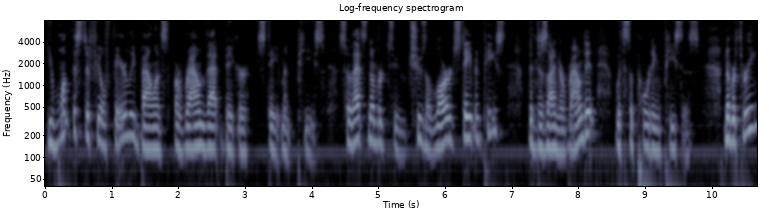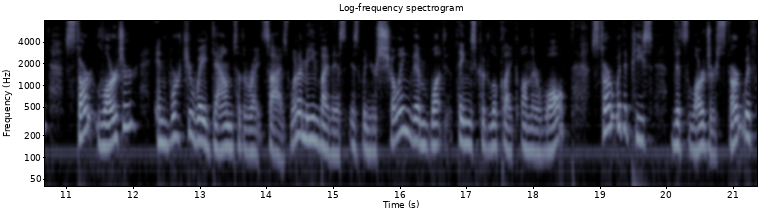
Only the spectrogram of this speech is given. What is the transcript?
You want this to feel fairly balanced around that bigger statement piece. So that's number two. Choose a large statement piece, then design around it with supporting pieces. Number three, start larger and work your way down to the right size. What I mean by this is when you're showing them what things could look like on their wall, start with a piece that's larger. Start with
